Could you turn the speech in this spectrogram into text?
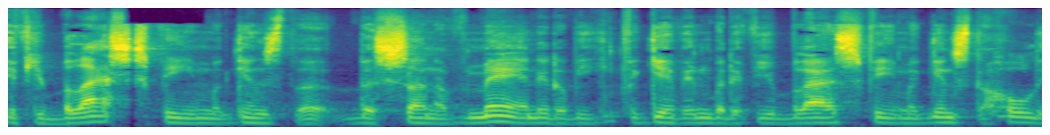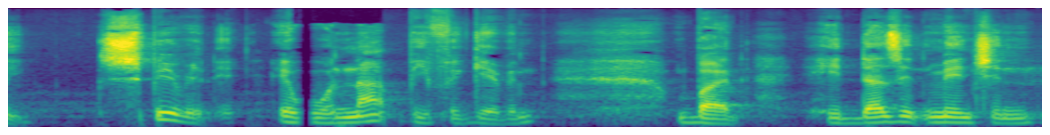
if you blaspheme against the, the Son of Man, it'll be forgiven. But if you blaspheme against the Holy Spirit, it, it will not be forgiven. But he doesn't mention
